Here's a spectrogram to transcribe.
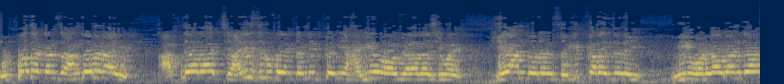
उत्पादकांचं आंदोलन आहे आपल्याला चाळीस रुपये कमीत कमी हमी भाव मिळाल्याशिवाय हे आंदोलन स्थगित करायचं नाही. मी वडगाव लांडगा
